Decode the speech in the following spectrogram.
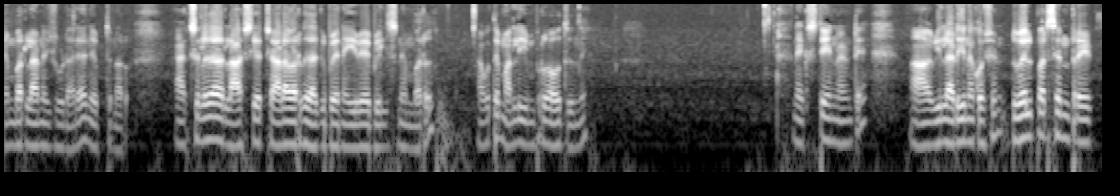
నెంబర్లానే చూడాలి అని చెప్తున్నారు. యాక్చువల్గా లాస్ట్ ఇయర్ చాలా వరకు తగ్గిపోయినాయి ఈవే బిల్స్ నెంబరు కాకపోతే మళ్ళీ ఇంప్రూవ్ అవుతుంది. నెక్స్ట్ ఏంటంటే వీళ్ళు అడిగిన క్వశ్చన్ ట్వెల్వ్ పర్సెంట్ రేట్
